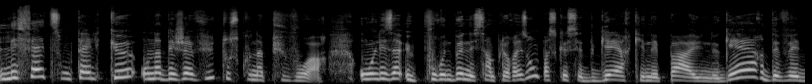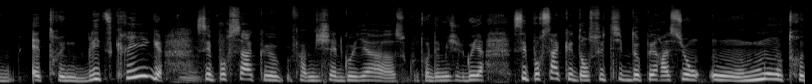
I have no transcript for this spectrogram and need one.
les faits sont tels que on a déjà vu tout ce qu'on a pu voir. On les a eus pour une bonne et simple raison, parce que cette guerre qui n'est pas une guerre devait être une blitzkrieg. C'est pour ça que, enfin Michel Goya, sous contrôle de Michel Goya, c'est pour ça que dans ce type d'opération, on montre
